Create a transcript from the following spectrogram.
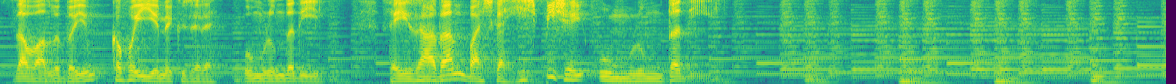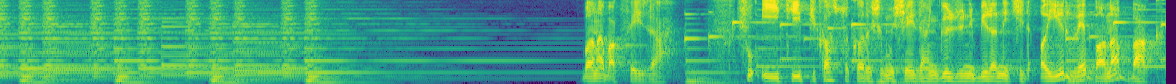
Zavallı dayım kafayı yemek üzere. Umrumda değil. Feyza'dan başka hiçbir şey umrumda değil. Bana bak Feyza. Şu E.T. Picasso karışımı şeyden gözünü bir an için ayır ve bana bak.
